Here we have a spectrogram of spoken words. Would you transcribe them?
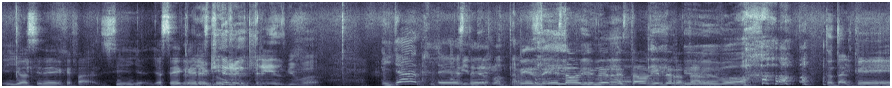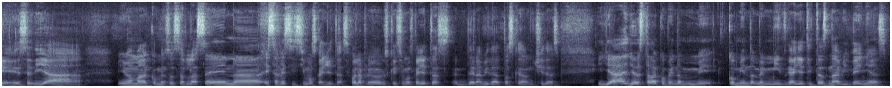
Y yo así de, jefa, sí, ya, ya sé que eres tú. el 3, Y ya, este. derrotado. Sí, estaba bien, va. estaba bien derrotado. Total que ese día mi mamá comenzó a hacer la cena. Esa vez hicimos galletas. Fue la primera vez que hicimos galletas de Navidad. Nos quedaron chidas. Y ya yo estaba comiéndome, comiéndome mis galletitas navideñas.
